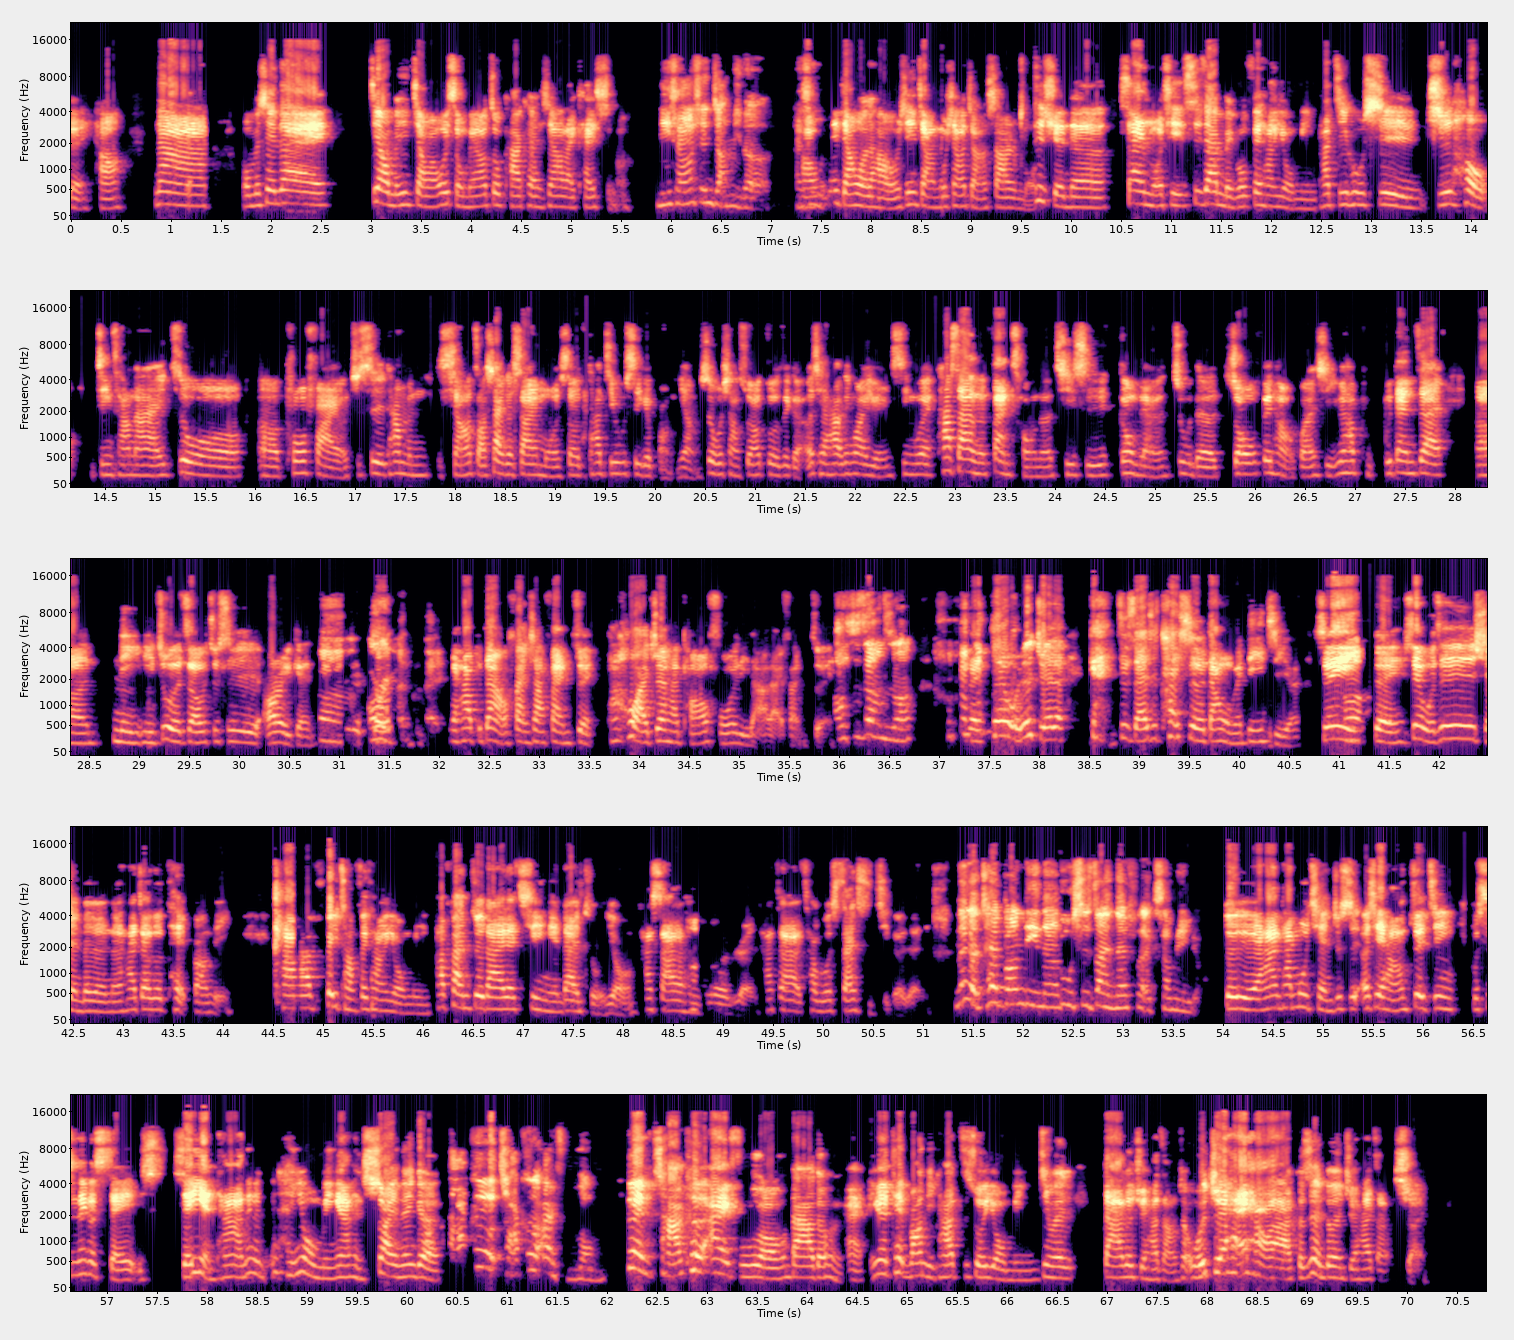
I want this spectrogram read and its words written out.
对，好，那我们现在既然我们已经讲完为什么我们要做 podcast，现在要来开始吗？你想要先讲你的？好，我先讲我的好，我先讲我想要讲的杀人魔。这次选的杀人魔其实是在美国非常有名，他几乎是之后警察拿来做呃 profile，就是他们想要找下一个杀人魔的时候，他几乎是一个榜样。所以我想说要做这个，而且还有另外一个原因，是因为他杀人的范畴呢，其实跟我们两个住的州非常有关系，因为他不不但在。呃，你你住的州就是 Oregon，嗯，Oregon，因为他不但有犯下犯罪，他后来居然还跑到佛罗里达来犯罪。哦，是这样子吗？对，所以我就觉得，干，这实在是太适合当我们第一集了。所以，嗯、对，所以我这次选的人呢，他叫做 Ted Bundy，他非常非常有名，他犯罪大概在七零年代左右，他杀了很多人，嗯、他杀了差不多三十几个人。那个 Ted Bundy 呢，故事在 Netflix 上面有。对对对，他他目前就是，而且好像最近不是那个谁谁演他，那个很有名啊，很帅那个查克查克艾弗隆，对，查克艾弗隆大家都很爱，因为 Ted Bundy 他之所以有名，因为大家都觉得他长得帅，我就觉得还好啊，可是很多人觉得他长得帅，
